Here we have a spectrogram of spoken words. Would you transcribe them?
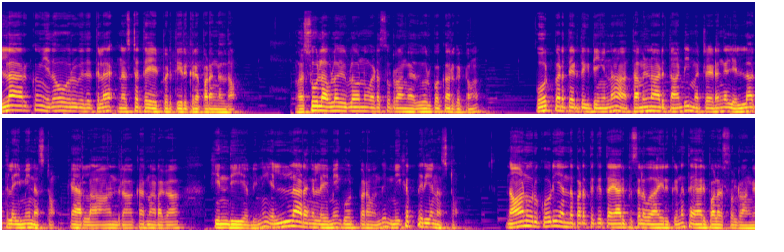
எல்லாருக்கும் ஏதோ ஒரு விதத்தில் நஷ்டத்தை ஏற்படுத்தி இருக்கிற படங்கள் தான். வசூல் அவ்வளோ இவ்வளோன்னு வட சொல்கிறாங்க அது ஒரு பக்கம் இருக்கட்டும். கோட் படத்தை எடுத்துக்கிட்டிங்கன்னா தமிழ்நாடு தாண்டி மற்ற இடங்கள் எல்லாத்துலேயுமே நஷ்டம். கேரளா ஆந்திரா கர்நாடகா ஹிந்தி அப்படின்னு எல்லா இடங்கள்லையுமே கோட் படம் வந்து மிகப்பெரிய நஷ்டம். நானூறு கோடி அந்த படத்துக்கு தயாரிப்பு செலவு ஆயிருக்குன்னு தயாரிப்பாளர் சொல்கிறாங்க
